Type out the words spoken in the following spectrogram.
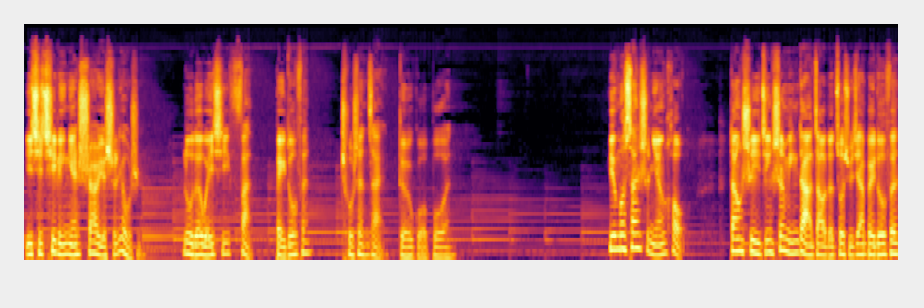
一七七零年十二月十六日，路德维希·范·贝多芬出生在德国波恩。约莫三十年后，当时已经声名大噪的作曲家贝多芬，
